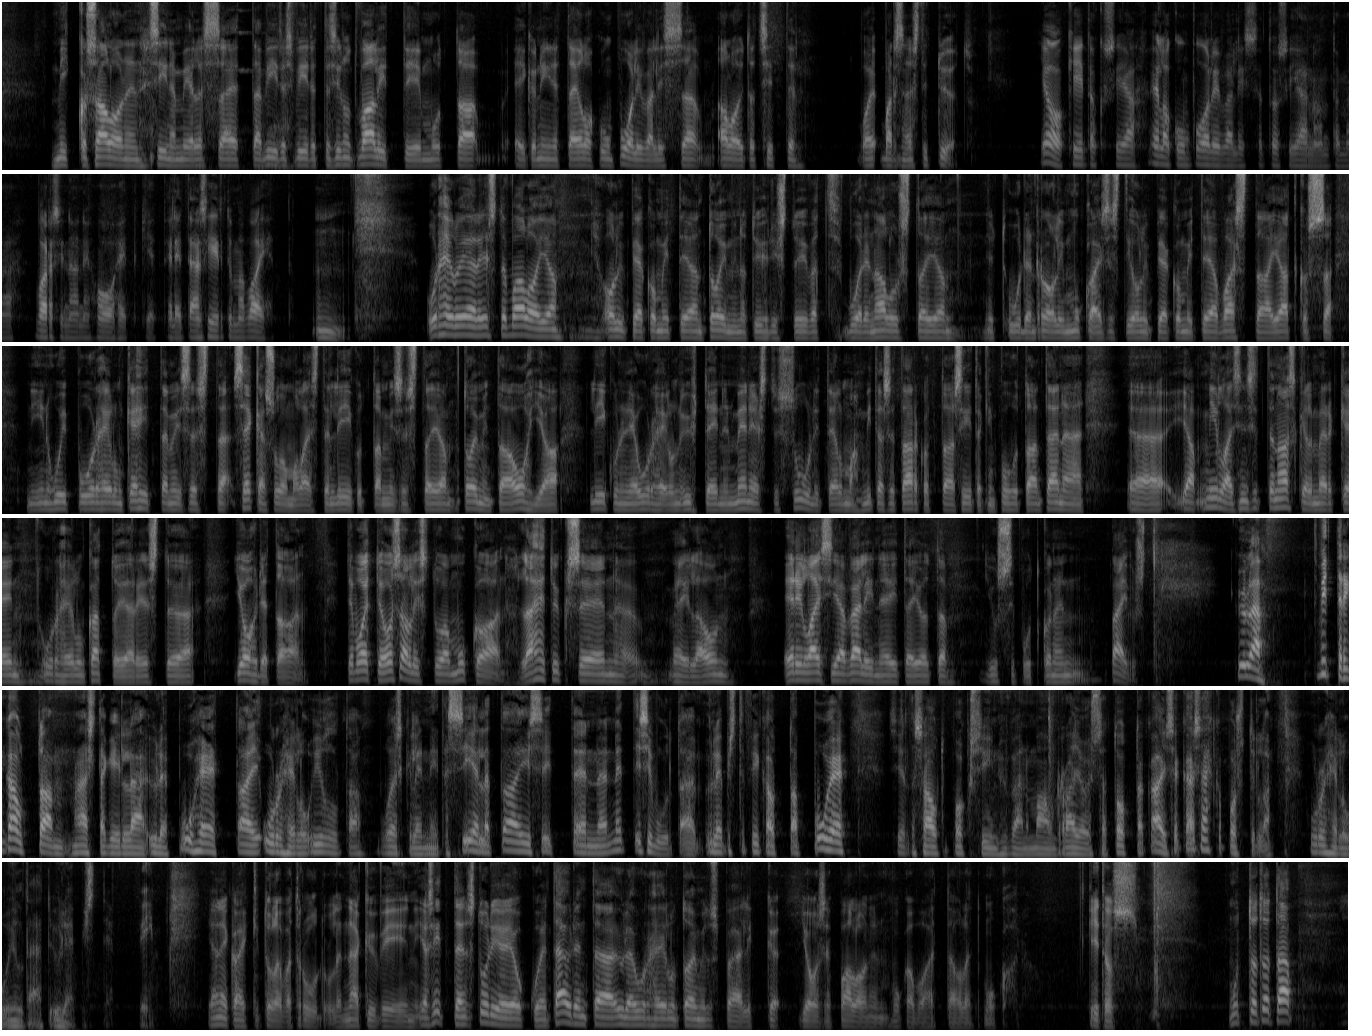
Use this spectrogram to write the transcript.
Mikko Salonen siinä mielessä, että 5.5. sinut valittiin, mutta eikö niin, että elokuun puolivälissä aloitat sitten varsinaisesti työt? Joo, kiitoksia. Elokuun puolivälissä tosiaan on tämä varsinainen H-hetki, että eletään siirtymävaihetta. Mm. Urheilujärjestö Valo ja olympiakomitean toiminnot yhdistyivät vuoden alusta ja nyt uuden roolin mukaisesti olympiakomitea vastaa jatkossa niin huippuurheilun kehittämisestä sekä suomalaisten liikuttamisesta ja toimintaa ohjaa liikunnan ja urheilun yhteinen menestyssuunnitelma. Mitä se tarkoittaa, siitäkin puhutaan tänään. Ja millaisin sitten askelmerkein urheilun kattojärjestöä johdetaan. Te voitte osallistua mukaan lähetykseen. Meillä on erilaisia välineitä, joita Jussi Putkonen päivystää. Kyllä, Twitterin kautta hashtagillä Yle Puhe tai Urheiluilta, lueskelen niitä siellä, tai sitten nettisivuilta yle.fi kautta puhe, sieltä Southboxiin hyvän maun rajoissa totta kai, sekä sähköpostilla urheiluilta.yle.fi. Ja ne kaikki tulevat ruudulle näkyviin. Ja sitten studiojoukkueen täydentää Yle Urheilun toimituspäällikkö Joose Palonen. Mukavaa, että olet mukana. Kiitos. Mutta tota,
